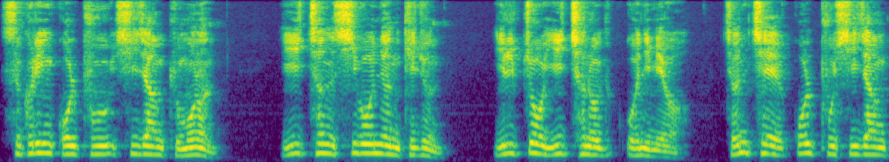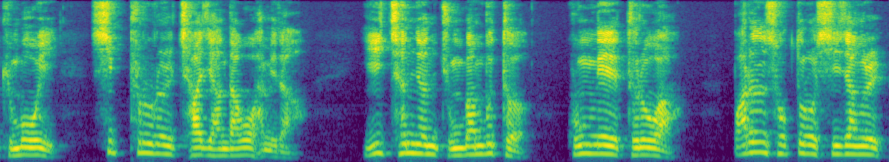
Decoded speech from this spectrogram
스크린 골프 시장 규모는 2015년 기준 1조 2천억 원이며 전체 골프 시장 규모의 10%를 차지한다고 합니다. 2000년 중반부터 국내에 들어와 빠른 속도로 시장을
